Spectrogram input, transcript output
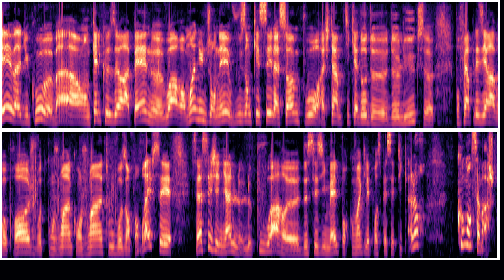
et bah, du coup, euh, bah, en quelques heures à peine, euh, voire en moins d'une journée, vous encaissez la somme pour acheter un petit cadeau de, luxe, pour faire plaisir à vos proches, votre conjoint, conjointe, tous vos enfants. Bref, c'est c'est assez génial le, pouvoir euh, de ces emails pour convaincre les prospects sceptiques. Alors, comment ça marche?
